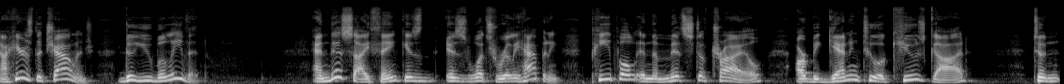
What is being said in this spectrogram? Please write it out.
Now, here's the challenge do you believe it? And this, I think, is, is what's really happening. People in the midst of trial are beginning to accuse God, to,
